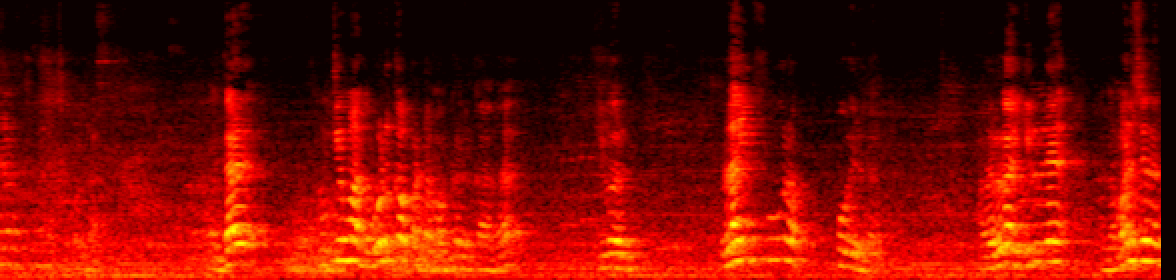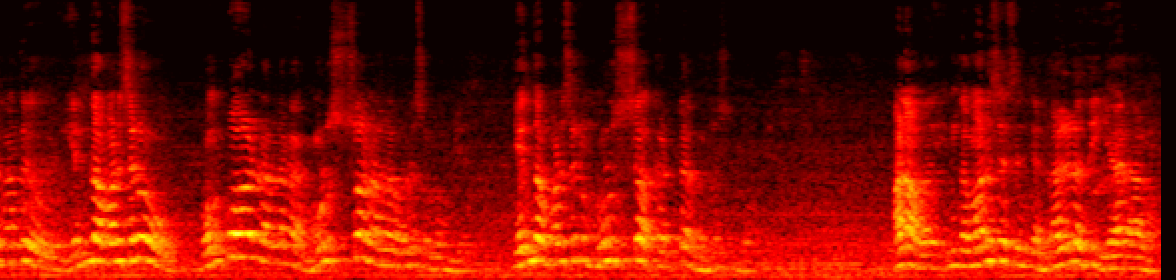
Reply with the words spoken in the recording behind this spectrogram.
நினைச்சு நினைச்சு கொண்டாங்க முக்கியமா அந்த ஒடுக்கப்பட்ட மக்களுக்காக இவர் லைஃப் பூரா போயிருக்காரு. அதெல்லாம் இல்லை. அந்த மனுஷனுக்கு வந்து எந்த மனுஷனும் ரொம்ப நல்லவன் முழுசா நல்லவன்னு சொல்ல முடியாது. எந்த மனுஷனும் முழுசா கெட்டவன்னு சொல்லுவாங்க ஆனால் இந்த மனுஷன் செஞ்ச நல்லது ஏராளம்.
